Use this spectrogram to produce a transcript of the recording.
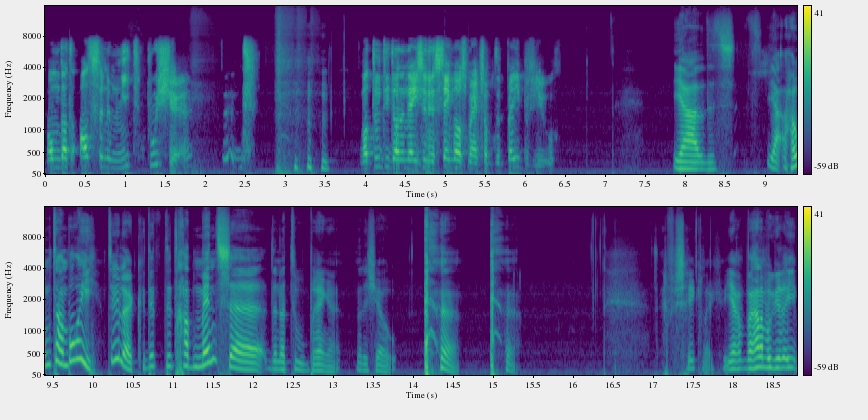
Omdat als ze hem niet pushen... Wat doet hij dan ineens in een singles match op de pay-per-view? Ja, dit is, ja, Hometown Boy, tuurlijk. Dit, dit gaat mensen er naartoe brengen, naar de show. Het is echt verschrikkelijk. Ja, we gaan hem ook,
